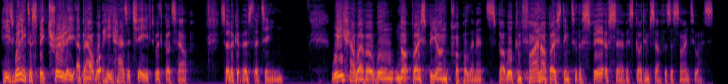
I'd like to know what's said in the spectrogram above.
He's willing to speak truly about what he has achieved with God's help. So look at verse 13. We, however, will not boast beyond proper limits, but will confine our boasting to the sphere of service God himself has assigned to us,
